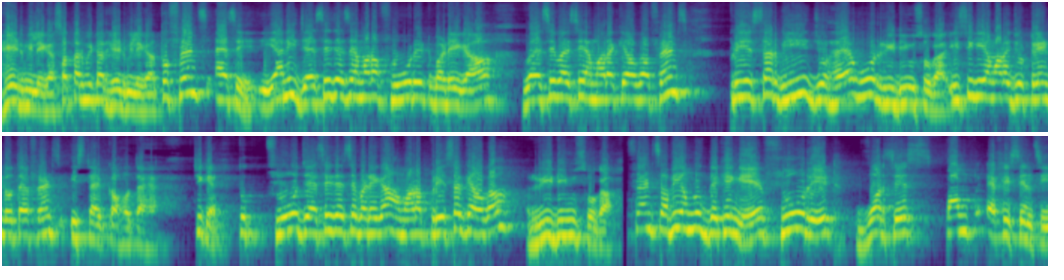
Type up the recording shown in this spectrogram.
हेड मिलेगा, सत्तर मीटर हेड मिलेगा। तो फ्रेंड्स ऐसे, यानी जैसे जैसे हमारा फ्लो रेट बढ़ेगा, वैसे वैसे हमारा क्या होगा फ्रेंड्स प्रेशर भी जो है वो रिड्यूस होगा। इसीलिए हमारा जो ट्रेंड होता है फ्रेंड्स इस टाइप का होता है। ठीक है? तो फ्लो जैसे जैसे बढ़ेगा, हमारा प्रेशर क्या होगा? रिड्यूस होगा। फ्रेंड्स अभी हम लोग देखेंगे flow rate versus pump efficiency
